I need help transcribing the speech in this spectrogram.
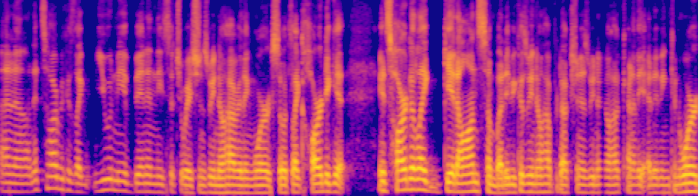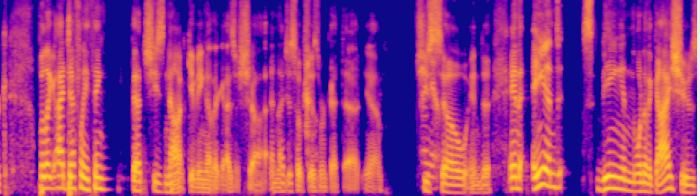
I know, and it's hard because like you and me have been in these situations. We know how everything works, so it's like hard to get. It's hard to like get on somebody because we know how production is. We know how kind of the editing can work. But like, I definitely think that she's not giving other guys a shot, and I just hope she doesn't regret that. Yeah, she's so into and and being in one of the guys' shoes,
